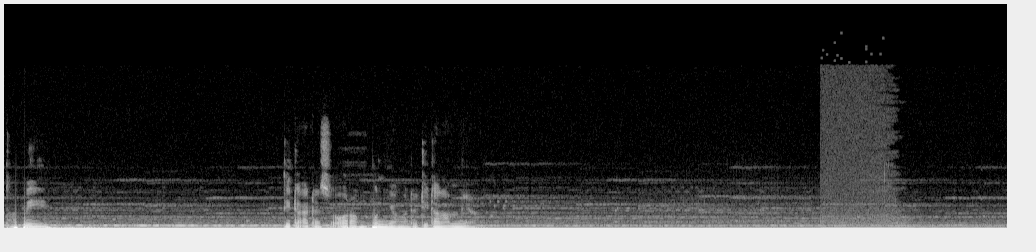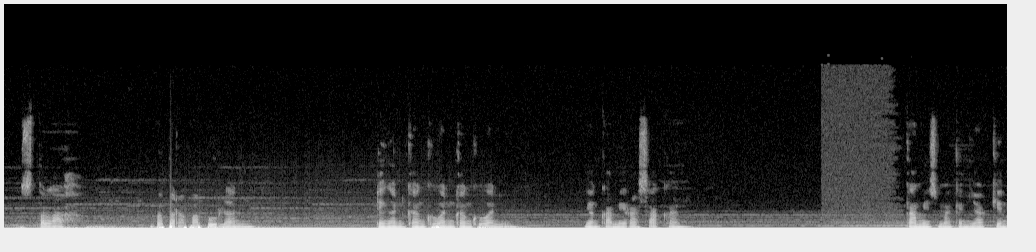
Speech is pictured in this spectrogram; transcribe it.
tapi tidak ada seorang pun yang ada di dalamnya. Setelah beberapa bulan dengan gangguan-gangguan yang kami rasakan, kami semakin yakin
